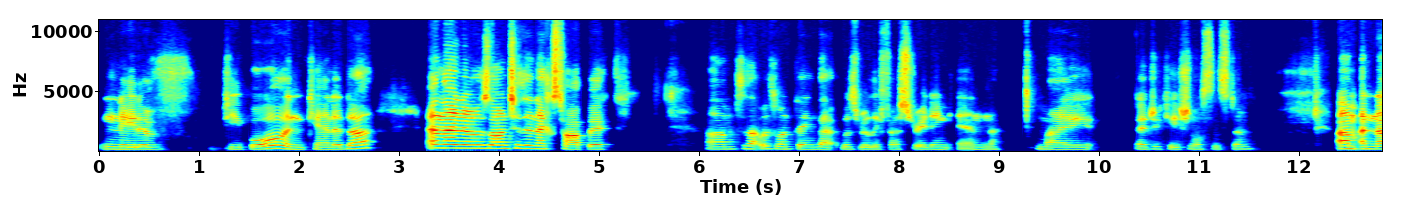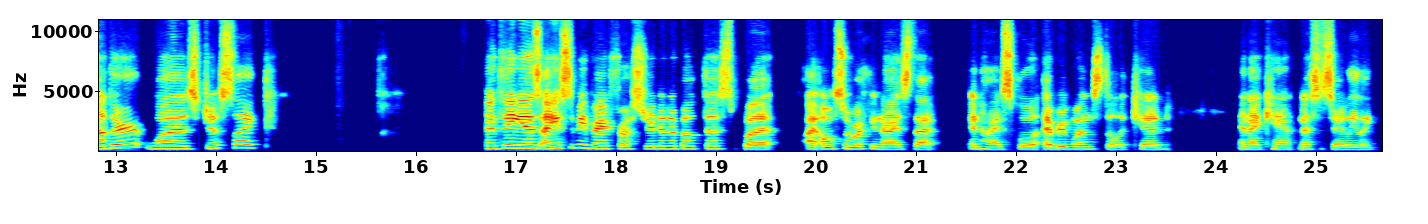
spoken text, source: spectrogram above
Native people in Canada, and then it was on to the next topic. Um, so that was one thing that was really frustrating in my educational system. Um, another was just like and the thing is, I used to be very frustrated about this, but I also recognize that in high school, everyone's still a kid, and I can't necessarily like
